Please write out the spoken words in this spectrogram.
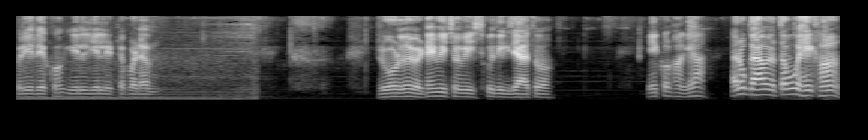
पर ये देखो, ये ये लेटे पड़े हम। रोड पे बैठे हैं बीचों बीच को दिख जाए तो। एक और खा गया अरे वो गायब हो जाता वो है कहाँ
